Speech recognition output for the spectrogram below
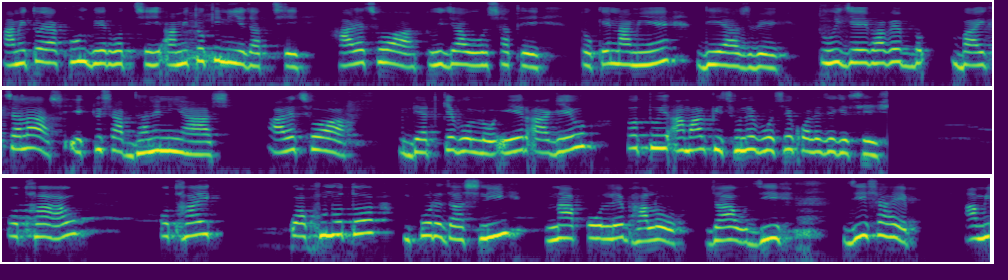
আমি তো এখন বের হচ্ছি, আমি তোকে নিয়ে যাচ্ছি। হারে ছোঁয়া, তুই যা ওর সাথে, তোকে নামিয়ে দিয়ে আসবে। তুই যেভাবে বাইক চালাস, একটু সাবধানে নিয়ে আস। আরে ছোঁয়া, ড্যাডকে বলল, এর আগেও তো তুই আমার পিছনে বসে কলেজে গেছিস। কোথাও, কোথায় কখনো তো পড়ে যাসনি? না পড়লে ভালো। যাও, জি জি সাহেব। আমি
